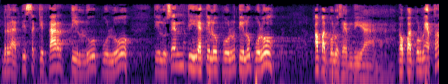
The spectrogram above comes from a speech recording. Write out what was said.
Berarti sekitar tilu puluh tilu senti ya tilu puluh tilu puluh empat puluh senti ya. Empat puluh meter.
